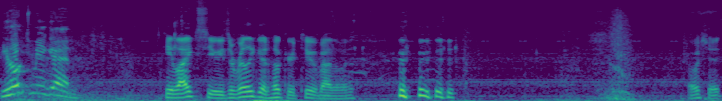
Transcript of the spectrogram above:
He hooked me again. He likes you. He's a really good hooker too, by the way. oh shit.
